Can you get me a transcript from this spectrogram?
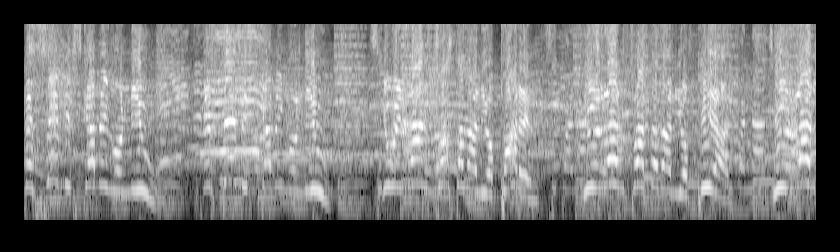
The same is coming on you. The same is coming on you. You will run faster than your parents. You will run faster than your peers. You will run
